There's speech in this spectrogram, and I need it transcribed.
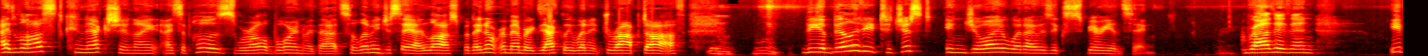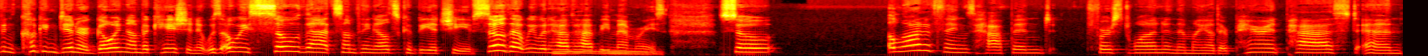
I lost connection. I, I suppose we're all born with that. So let me just say I lost, but I don't remember exactly when it dropped off. Mm-hmm. The ability to just enjoy what I was experiencing rather than even cooking dinner, going on vacation. It was always so that something else could be achieved, so that we would have happy mm. memories. So a lot of things happened. First one, and then my other parent passed. And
